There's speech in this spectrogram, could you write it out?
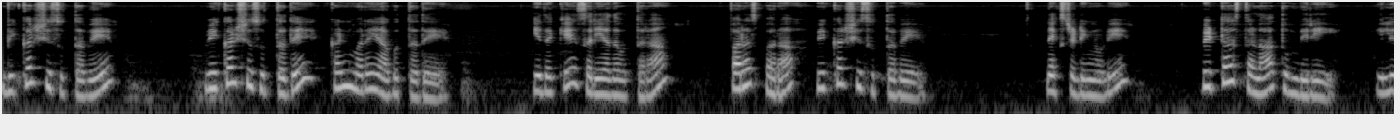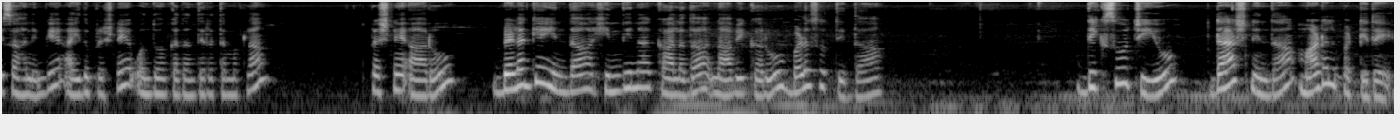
ವಿಕರ್ಷಿಸುತ್ತವೆ, ವಿಕರ್ಷಿಸುತ್ತದೆ, ಕಣ್ಮರೆಯಾಗುತ್ತದೆ. ಇದಕ್ಕೆ ಸರಿಯಾದ ಉತ್ತರ, ಪರಸ್ಪರ ವಿಕರ್ಷಿಸುತ್ತವೆ. ನೆಕ್ಸ್ಟ್ ಹೆಡಿಂಗ್ ನೋಡಿ. ಬಿಟ್ಟ ಸ್ಥಳ ತುಂಬಿರಿ. ಇಲ್ಲಿ ಸಹ ನಿಮಗೆ ಐದು ಪ್ರಶ್ನೆ, ಒಂದು ಅಂಕದಂತಿರುತ್ತೆ ಮಕ್ಕಳ. ಪ್ರಶ್ನೆ ಆರು, ಬೆಳಗ್ಗೆಯಿಂದ ಹಿಂದಿನ ಕಾಲದ ನಾವಿಕರು ಬಳಸುತ್ತಿದ್ದ ದಿಕ್ಸೂಚಿಯು ಡ್ಯಾಶ್ನಿಂದ ಮಾಡಲ್ಪಟ್ಟಿದೆ.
